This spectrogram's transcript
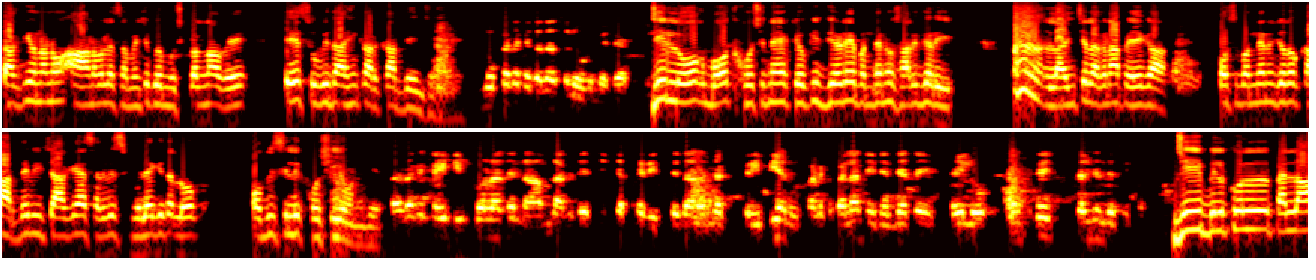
ਤਾਂ ਕਿ ਉਹਨਾਂ ਨੂੰ ਆਉਣ ਵਾਲੇ ਸਮੇਂ 'ਚ ਕੋਈ ਮੁਸ਼ਕਲ ਨਾ ਹੋਵੇ ਇਹ ਸੁਵਿਧਾ ਅਸੀਂ ਘਰ ਘਰ ਦੇਣ ਚਾਹੀਏ ਲੋਕਾਂ ਦਾ ਕਿਦਾਂ ਦਾ ਸਲੂਕ ਮਿਲਿਆ? ਜੀ ਲੋਕ ਬਹੁਤ ਖੁਸ਼ ਨੇ ਕਿਉਂਕਿ ਜਿਹੜੇ ਬੰਦੇ ਨੂੰ ਸਾਰੀ ਦਿਹਾੜੀ ਲਾਈਨ 'ਚ ਲੱਗਣਾ ਪਏਗਾ ਉਸ ਬੰਦੇ ਨੂੰ ਜਦੋਂ ਘਰ ਦੇ ਵਿੱਚ ਆ ਗਿਆ ਸਰਵਿਸ ਮਿਲੇਗੀ ਤਾਂ ਲੋਕ ਓਬਵੀਅਸਲੀ ਖੁਸ਼ ਹੀ ਹੋਣਗੇ। ਲੱਗਦਾ ਕਿ ਕਈ ਵਾਲਿਆਂ ਦੇ ਨਾਮ ਲੱਗਦੇ ਸੀ ਕਿ ਆਪਣੇ ਰਿਸ਼ਤੇਦਾਰਾਂ ਜਾਂ ਕਰੀਬੀਆਂ ਨੂੰ ਕਣਕ ਪਹਿਲਾਂ ਦੇ ਦਿੰਦੇ ਤੇ ਕਈ ਲੋਕ ਕਣਕ ਚਲ ਜਾਂਦੇ ਸੀ। ਜੀ ਬਿਲਕੁਲ ਪਹਿਲਾਂ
